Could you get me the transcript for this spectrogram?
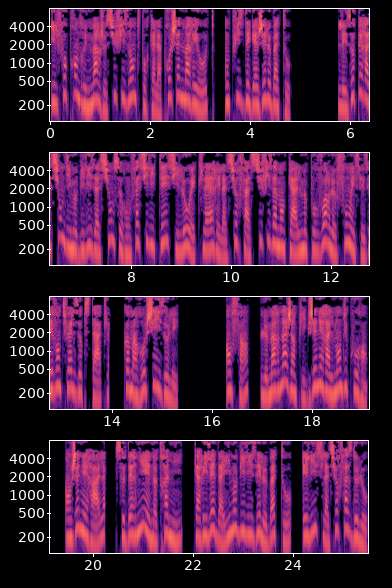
il faut prendre une marge suffisante pour qu'à la prochaine marée haute, on puisse dégager le bateau. Les opérations d'immobilisation seront facilitées si l'eau est claire et la surface suffisamment calme pour voir le fond et ses éventuels obstacles, comme un rocher isolé. Enfin, le marnage implique généralement du courant. En général, ce dernier est notre ami, car il aide à immobiliser le bateau, et lisse la surface de l'eau.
